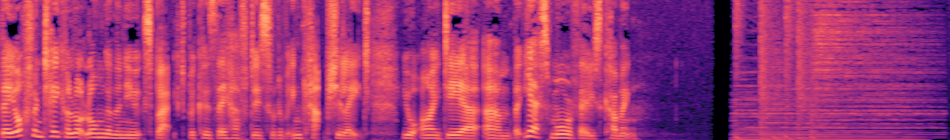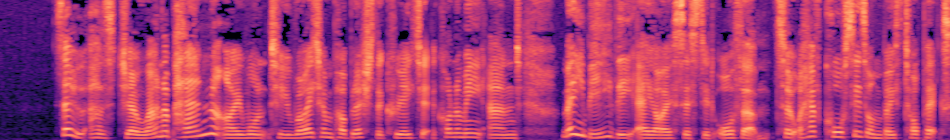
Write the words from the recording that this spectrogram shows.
they often take a lot longer than you expect because they have to sort of encapsulate your idea. Um, but yes, more of those coming. So, as Joanna Penn, I want to write and publish The Creator Economy and maybe the AI assisted author. So, I have courses on both topics,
